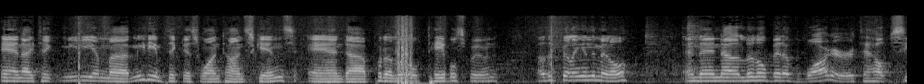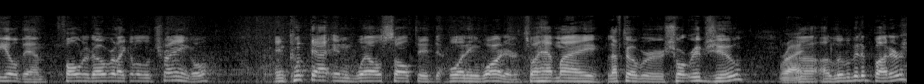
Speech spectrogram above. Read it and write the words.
and I take medium uh, medium thickness wonton skins and uh, put a little tablespoon of the filling in the middle, and then a little bit of water to help seal them. Fold it over like a little triangle, and cook that in well salted boiling water. So I have my leftover short rib jus, Right. uh, a little bit of butter,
